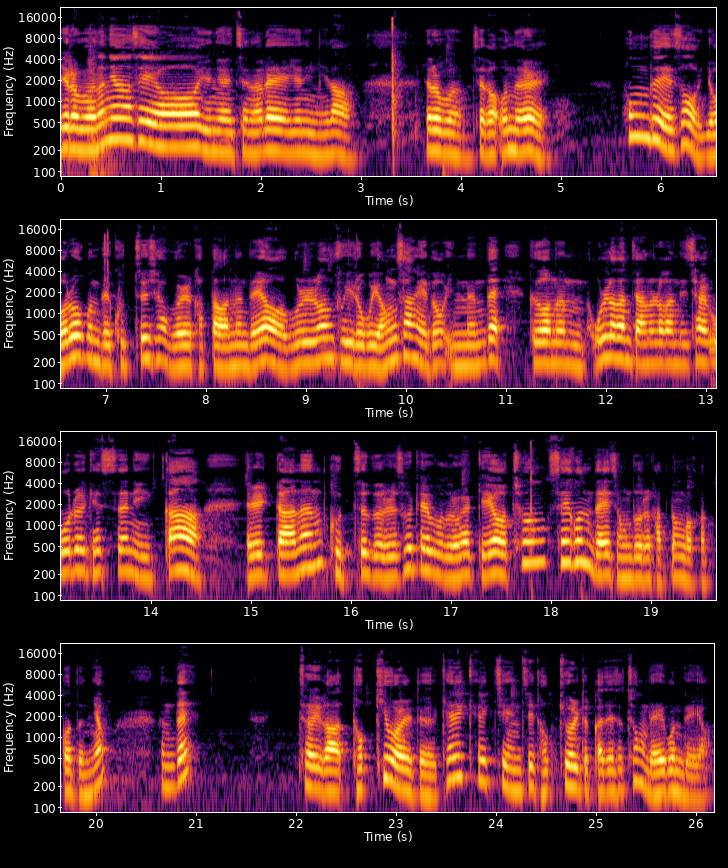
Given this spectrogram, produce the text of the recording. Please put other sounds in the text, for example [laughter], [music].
여러분 안녕하세요. 윤여의 채널의 윤입니다. 여러분 제가 오늘 홍대에서 여러 군데 굿즈샵을 갔다 왔는데요. 물론 브이로그 영상에도 있는데 그거는 올라간지 안 올라간지 잘 모르겠으니까 일단은 굿즈들을 소개해 보도록 할게요. 총 세 군데 정도를 갔던 것 같거든요. 근데 저희가 덕키월드, 캐릭캐릭 체인지 덕키월드까지 해서 총 4군데예요.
